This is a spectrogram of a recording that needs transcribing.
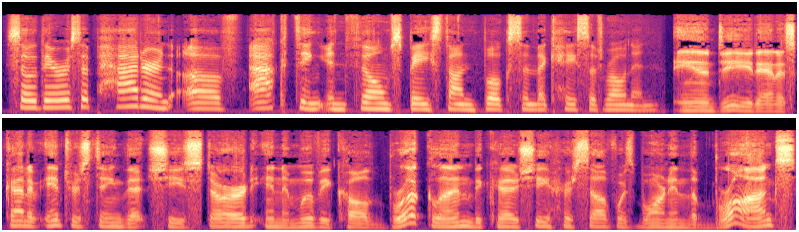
So there is a pattern of acting in films based on books in the case of Ronan. Indeed, and it's kind of interesting that she starred in a movie called Brooklyn because she herself was born in the Bronx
